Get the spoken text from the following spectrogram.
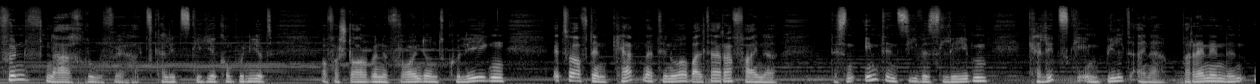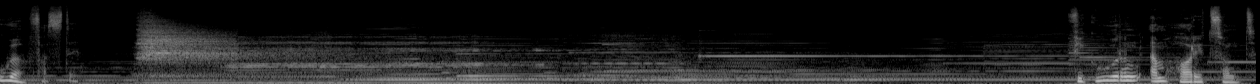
Fünf Nachrufe hat Kalitzki hier komponiert, auf verstorbene Freunde und Kollegen, etwa auf den Kärntner Tenor Walter Raffiner, dessen intensives Leben Kalitzki im Bild einer brennenden Uhr fasste. Figuren am Horizont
